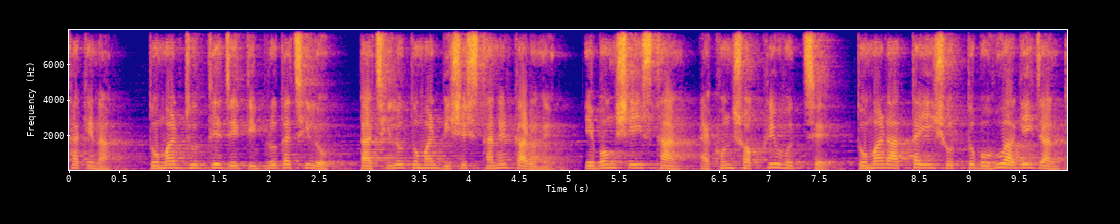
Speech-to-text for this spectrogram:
থাকে না। তোমার যুদ্ধে যে তীব্রতা ছিল তা ছিল তোমার বিশেষ স্থানের কারণে, এবং সেই স্থান এখন সক্রিয় হচ্ছে। তোমার আত্মা এই সত্য বহু আগেই জানত।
